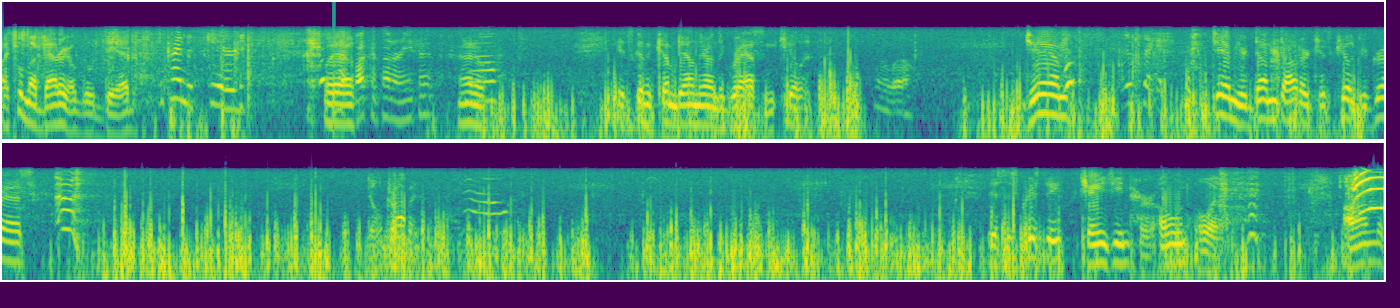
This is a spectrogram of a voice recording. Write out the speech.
I told my battery I'll go dead. I'm kind of scared. Well, buckets underneath it? I don't. It's going to come down there on the grass and kill it. Oh well. Jim, Just a second. Jim, your dumb daughter just killed your grass. Ugh. Don't drop it. No. This is Christy changing her own oil on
